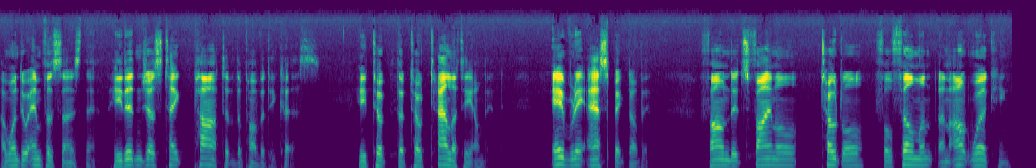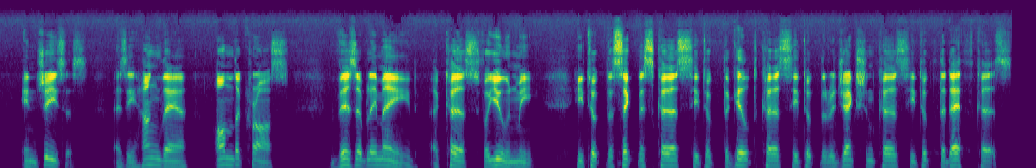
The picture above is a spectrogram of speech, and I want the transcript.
I want to emphasize that. He didn't just take part of the poverty curse, he took the totality of it. Every aspect of it found its final, total fulfillment and outworking in Jesus as he hung there on the cross, visibly made a curse for you and me. He took the sickness curse, he took the guilt curse, he took the rejection curse, he took the death curse.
